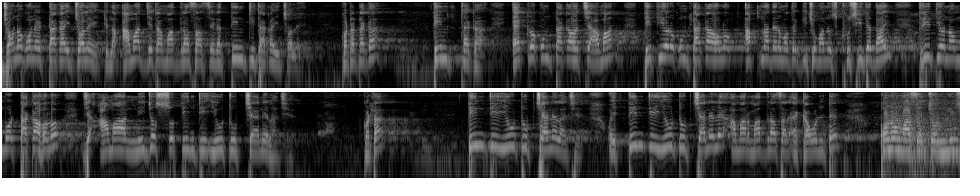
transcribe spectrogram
জনগণের টাকায় চলে, কিন্তু আমার যেটা মাদ্রাসা সেটা তিনটি টাকাই চলে। কটা টাকা? তিন টাকা। একরকম টাকা হচ্ছে আমার, দ্বিতীয় রকম টাকা হলো আপনাদের মতো কিছু মানুষ খুশিতে দেয়। তৃতীয় নম্বর টাকা হলো যে আমার নিজস্ব তিনটি ইউটিউব চ্যানেল আছে। কটা? তিনটি ইউটিউব চ্যানেল আছে। ওই তিনটি ইউটিউব চ্যানেলে আমার মাদ্রাসার অ্যাকাউন্টে কোনো মাসে চল্লিশ,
